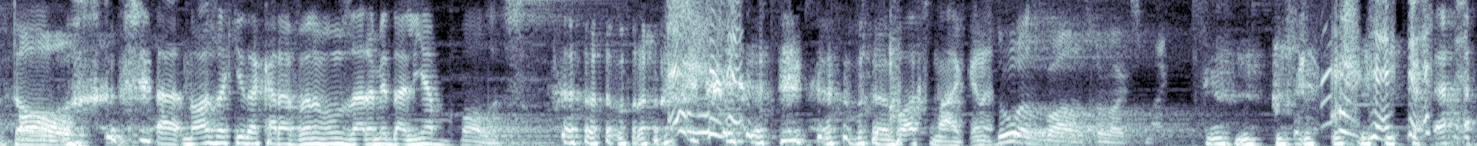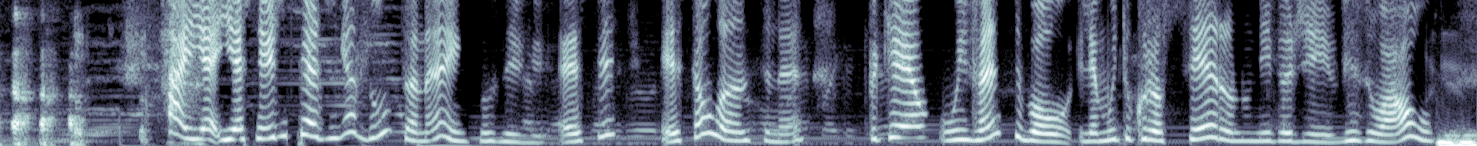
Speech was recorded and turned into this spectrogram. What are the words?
Então, ah, nós aqui da caravana vamos usar a medalhinha bolas. pra Vox Machina. Duas bolas pro Vox Machina. Ah, e é, e é cheio de piadinha adulta, né? Inclusive. Esse, esse é o lance, né? Porque o Invincible, ele é muito grosseiro no nível de visual, Uhum.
